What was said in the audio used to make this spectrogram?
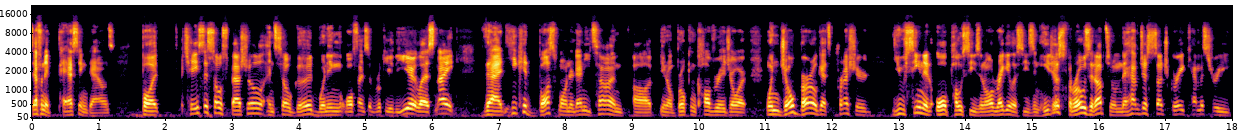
definite passing downs. But Chase is so special and so good, winning Offensive Rookie of the Year last night, that he could bust one at any time, uh, you know, broken coverage or when Joe Burrow gets pressured. You've seen it all postseason, all regular season. He just throws it up to him. They have just such great chemistry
